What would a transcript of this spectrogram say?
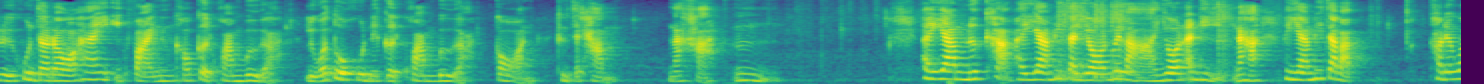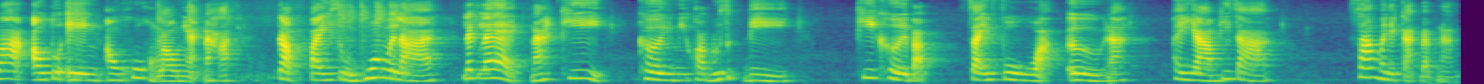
หรือคุณจะรอให้อีกฝ่ายหนึ่งเขาเกิดความเบื่อ หรือว่าตัวคุณเนี่ยเกิดความเบื่อก่อนถึงจะทำนะคะ อืมพยายามนึกค่ะ พยายามที่จะย้อนเวลาย้อนอดีตนะคะ พยายามที่จะแบบเขาเรียกว่าเอาตัวเองเอาคู่ของเราเนี่ยนะคะ กลับไปสู่ห่วงเวลาแรกๆนะที่เคยมีความรู้สึกดี ที่เคยแบบใจฟูอะ เออนะ พยายามที่จะสร้างบรรยากาศแบบนั้น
